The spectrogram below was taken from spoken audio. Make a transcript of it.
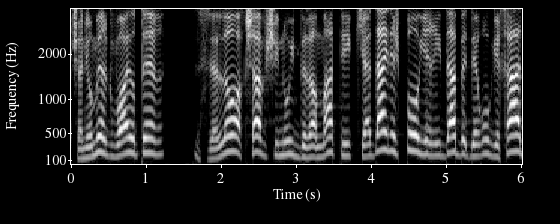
כשאני אומר גבוהה יותר, זה לא עכשיו שינוי דרמטי, כי עדיין יש פה ירידה בדירוג אחד.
